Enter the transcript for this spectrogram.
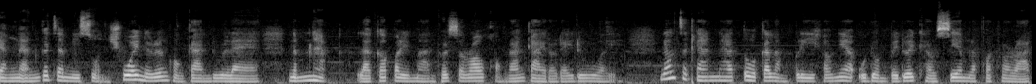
ดังนั้นก็จะมีส่วนช่วยในเรื่องของการดูแลน้ำหนักแล้วก็ปริมาณคอเลสเตอรอลของร่างกายเราได้ด้วย นอกจากนั้นนะคะตัวกระหล่ำปลีเขาเนี่ยอุดมไปด้วยแคลเซียมและฟอสฟอรัส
